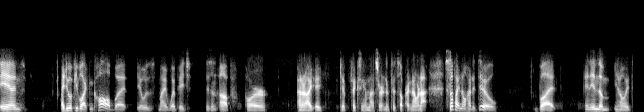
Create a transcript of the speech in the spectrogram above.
and I do have people I can call, but it was my web page isn't up, or I don't know. I, I kept fixing. I'm not certain if it's up right now or not. Stuff I know how to do, but and in the you know it's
